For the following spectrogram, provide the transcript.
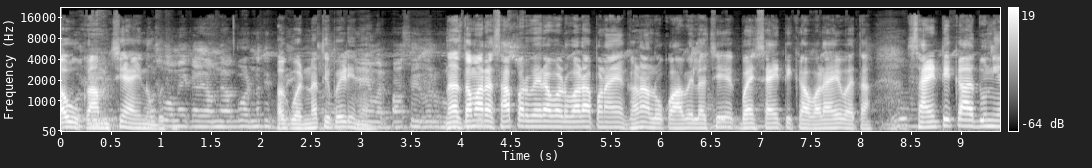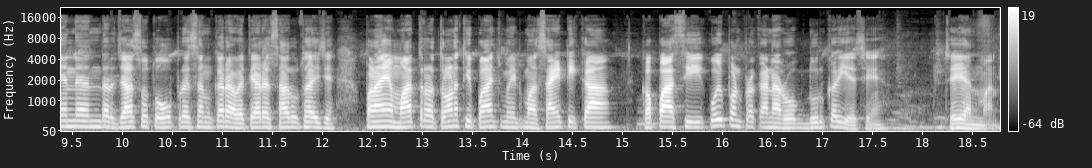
આવું કામ છે અહીંનું બધું. અગવડ નથી પડી. ને ના તમારા સાપર વેરાવળ વાળા પણ અહીંયા ઘણા લોકો આવેલા છે. એક ભાઈ સાયન્ટિકા વાળા આવ્યા હતા. સાયન્ટિકા દુનિયાની અંદર જાશો તો ઓપરેશન કરાવે ત્યારે સારું થાય છે. પણ અહીંયા માત્ર ત્રણથી પાંચ મિનિટમાં સાયન્ટિકા કપાસી કોઈ પણ પ્રકારના રોગ દૂર કરીએ છીએ. જય હનુમાન.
